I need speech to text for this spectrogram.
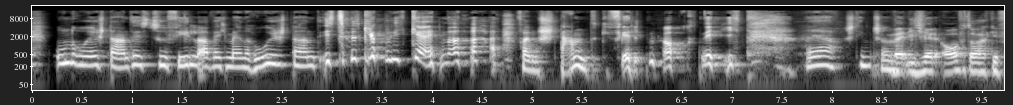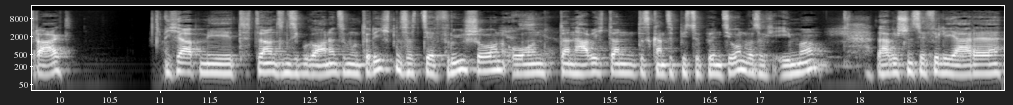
Unruhestand ist zu viel, aber ich meine, Ruhestand ist das, glaube ich, keiner. Vor allem Stand gefällt mir auch nicht. Naja, stimmt schon. Weil ich werde oft auch gefragt, ich habe mit 22 begonnen zum Unterrichten, das heißt sehr früh schon yes, und dann habe ich dann das Ganze bis zur Pension, was auch immer. Da habe ich schon sehr viele Jahre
